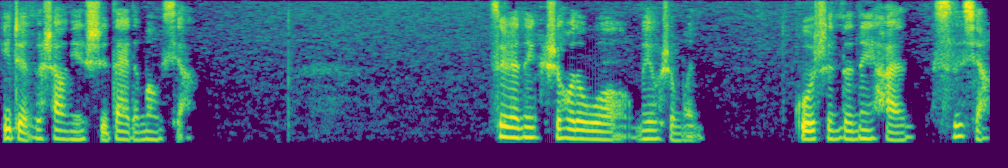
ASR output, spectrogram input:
一整个少年时代的梦想。虽然那个时候的我没有什么过深的内涵思想，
